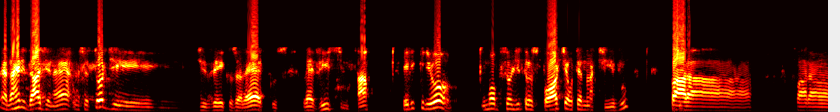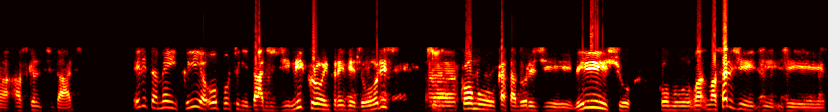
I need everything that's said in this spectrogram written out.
é, na realidade, né, o setor de, de veículos elétricos levíssimos, tá, ele criou uma opção de transporte alternativo para, para as grandes cidades. Ele também cria oportunidades de microempreendedores, uh, como catadores de lixo, como uma, uma série de, de, de,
